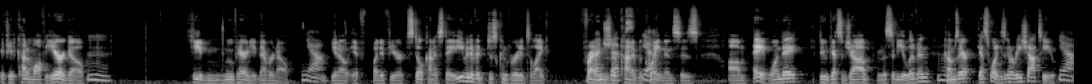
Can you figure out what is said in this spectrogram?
if you'd cut him off a year ago, Mm. he'd move here and you'd never know. Yeah. You know, if but if you're still kind of stayed, even if it just converted to like friends or kind of yeah. acquaintances, um, hey, one day dude gets a job in the city you live in, comes there, guess what? He's gonna reach out to you. Mm-hmm. Yeah.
